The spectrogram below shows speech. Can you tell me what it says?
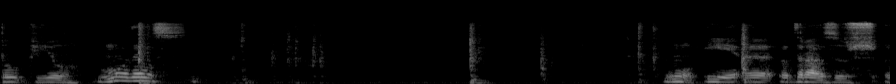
book view models. Ну і е, одразу ж е,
